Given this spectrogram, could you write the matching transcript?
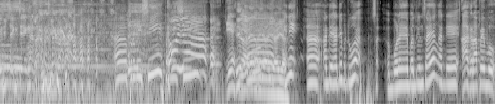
Jadi ceng-cengan anjing. Eh, permisi, permisi. Iya, Iya, iya, iya, iya. Ini eh, adik-adik berdua boleh bantuin saya nggak dek? Ah, kenapa ya, Bu?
